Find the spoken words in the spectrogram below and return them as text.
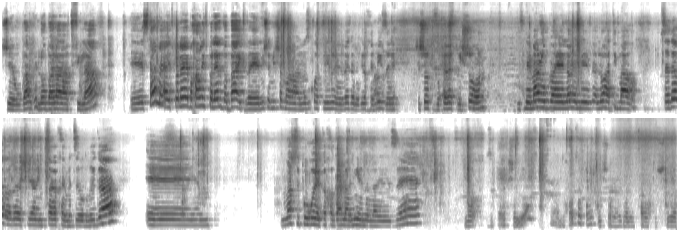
שהוא גם כן לא בא לתפילה, סתם היה התפלל, בחר להתפלל בבית, ומי שמי שם, אני לא זוכרת מי, זה, רגע אני אגיד לכם מי זה, ששואלת זה פרק ראשון, לפני מה לא, לא, לא התימר, בסדר? אז שנייה אני אמצא לכם את זה עוד רגע. אה, ממש סיפור אה, ככה גם מעניין על אה, זה. לא, זה פרק שני? אה, אני זוכרת שזה פרק ראשון, רגע אני אמצא אותו שנייה.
